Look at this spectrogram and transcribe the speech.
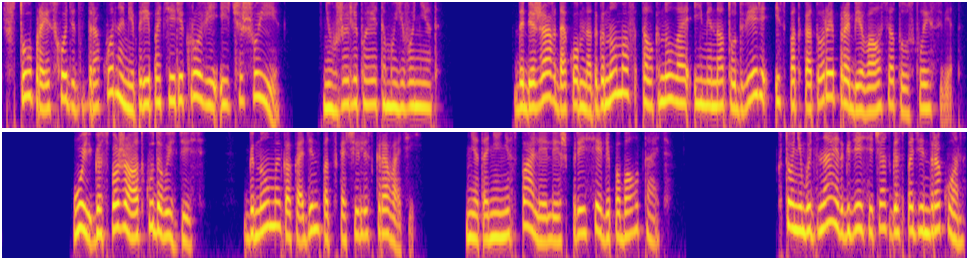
Что происходит с драконами при потере крови и чешуи? Неужели поэтому его нет? Добежав до комнат гномов, толкнула именно ту дверь, из-под которой пробивался тусклый свет. «Ой, госпожа, откуда вы здесь?» Гномы как один подскочили с кроватей. Нет, они не спали, лишь присели поболтать. «Кто-нибудь знает, где сейчас господин дракон?»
